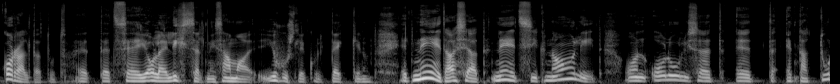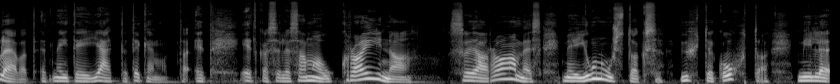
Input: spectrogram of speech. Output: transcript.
korraldatud, et, et see ei ole lihtsalt niisama juhuslikult tekkinud. et need asjad, need signaalid on olulised, et, et nad tulevad, et neid ei jäeta tegemata, et, et ka sellesama Ukraina sõja raames me ei unustaks ühte kohta, mille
